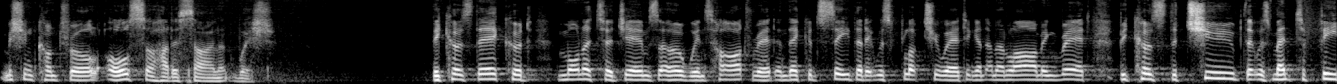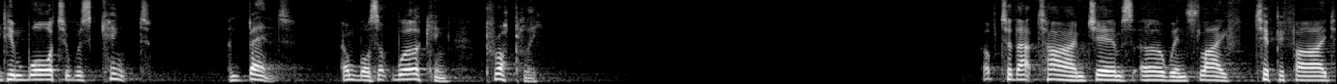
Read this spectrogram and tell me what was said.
Mission Control also had a silent wish because they could monitor James Irwin's heart rate and they could see that it was fluctuating at an alarming rate because the tube that was meant to feed him water was kinked and bent and wasn't working properly. Up to that time, James Irwin's life typified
